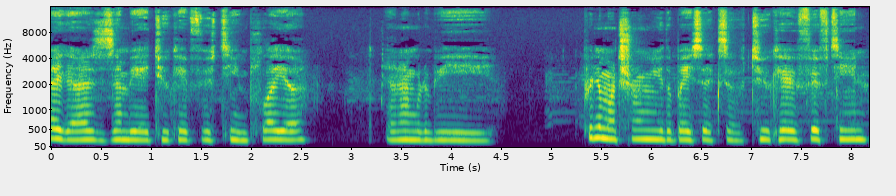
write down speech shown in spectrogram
Hey guys, it's NBA 2K15 player, and I'm going to be pretty much showing you the basics of 2K15,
